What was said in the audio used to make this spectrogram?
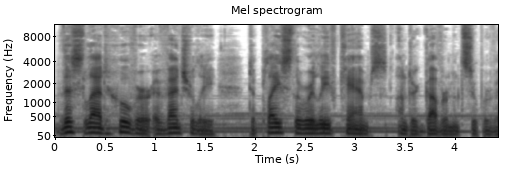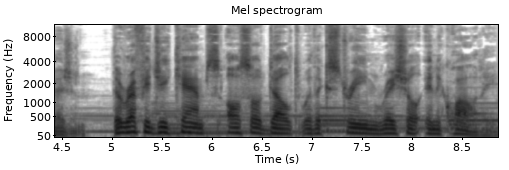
This led Hoover eventually to place the relief camps under government supervision. The refugee camps also dealt with extreme racial inequality,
